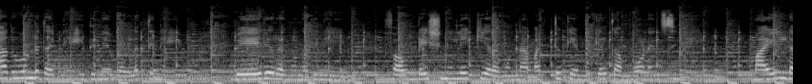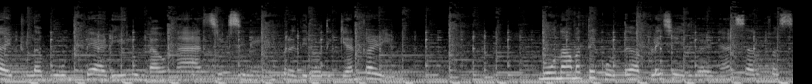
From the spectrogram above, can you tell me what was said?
അതുകൊണ്ട് തന്നെ ഇതിനെ വെള്ളത്തിനെയും വേരിറങ്ങുന്നതിനെയും ഫൗണ്ടേഷനിലേക്ക് ഇറങ്ങുന്ന മറ്റു കെമിക്കൽ കമ്പോണൻസിനെയും മൈൽഡായിട്ടുള്ള ഭൂമിയുടെ അടിയിൽ ഉണ്ടാവുന്ന ആസിഡ്സിനെയും പ്രതിരോധിക്കാൻ കഴിയും. മൂന്നാമത്തെ കോട്ട് അപ്ലൈ ചെയ്തു കഴിഞ്ഞാൽ സർഫസ്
